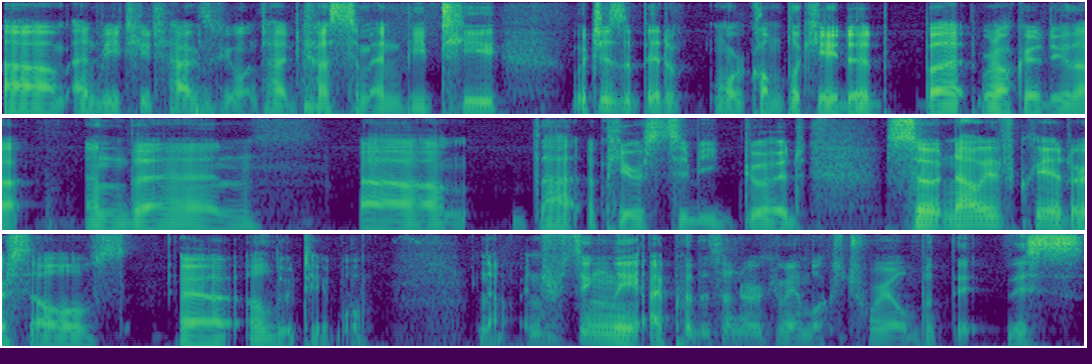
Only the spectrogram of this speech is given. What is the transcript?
um, NBT tags if you want to add custom NBT, which is a bit more complicated, but we're not going to do that. And then um, that appears to be good. So now we've created ourselves a, loot table. Now, interestingly, I put this under a command block tutorial, but th this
